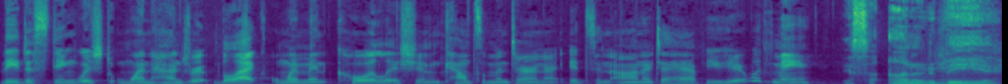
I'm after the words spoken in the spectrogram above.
the Distinguished 100 Black Women Coalition. Councilman Turner, it's an honor to have you here with me. It's an honor to be here.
